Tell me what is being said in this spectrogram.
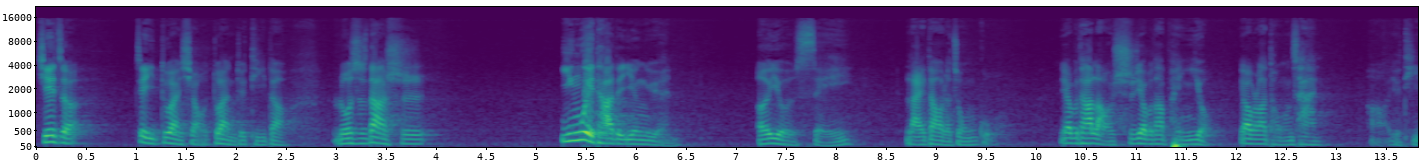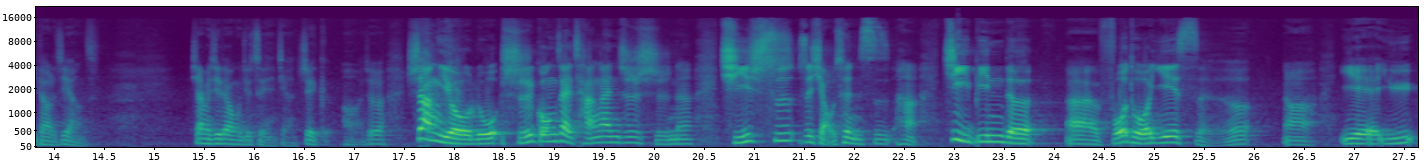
接着这一段小段就提到罗什大师，因为他的因缘，而有谁来到了中国？要不他老师，要不他朋友，要不他同参，啊，又提到了这样子。下面这段我们就怎样讲这个啊？就是上有罗石公在长安之时呢，其师是小乘师哈，骑兵的呃佛陀耶舍。啊，也于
